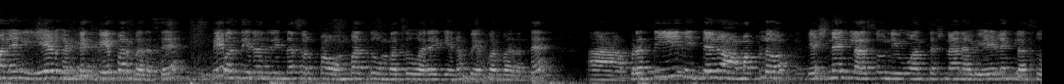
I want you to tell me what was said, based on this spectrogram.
ಮನೇಲಿ ಏಳು ಗಂಟೆಗೆ ಪೇಪರ್ ಬರುತ್ತೆ. ಬಂದಿರೋದ್ರಿಂದ ಸ್ವಲ್ಪ ಒಂಬತ್ತು ಒಂಬತ್ತುವರೆಗೇನೋ ಪೇಪರ್ ಬರುತ್ತೆ. ಆ, ಪ್ರತಿನಿತ್ಯನೂ ಆ ಮಕ್ಕಳು ಎಷ್ಟನೇ ಕ್ಲಾಸು ನೀವು ಅಂದ ತಕ್ಷಣ ನಾವು ಏಳನೇ ಕ್ಲಾಸು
